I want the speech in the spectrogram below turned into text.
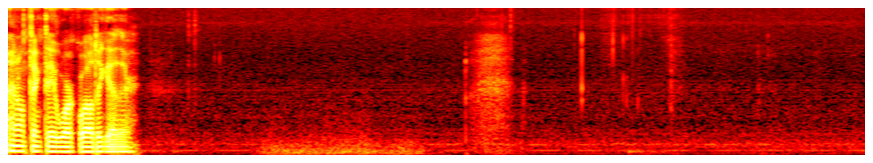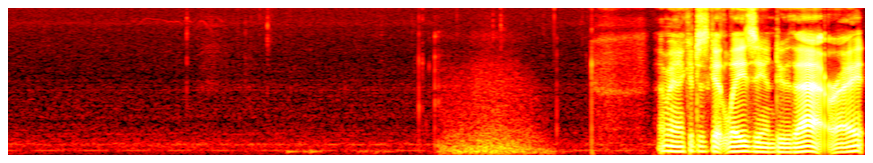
I don't think they work well together. I mean, I could just get lazy and do that, right?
